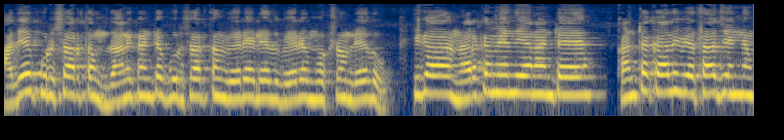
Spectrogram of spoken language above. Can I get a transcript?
అదే పురుషార్థం. దానికంటే పురుషార్థం వేరే లేదు వేరే మోక్షం లేదు. ఇక నరకం ఏంది అని అంటే కంటకాలి వ్యథాజన్యం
